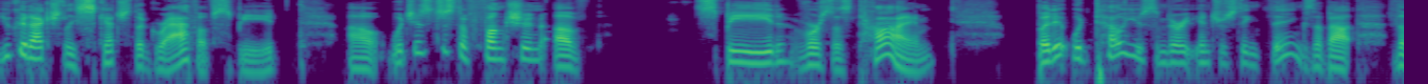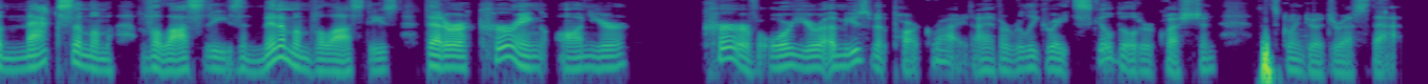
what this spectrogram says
You could actually sketch the graph of speed, uh, which is just a function of speed versus time. But it would tell you some very interesting things about the maximum velocities and minimum velocities that are occurring on your curve or your amusement park ride. I have a really great skill builder question that's going to address that.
